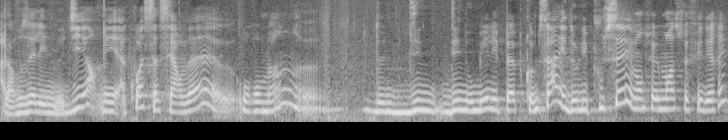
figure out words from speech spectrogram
Alors vous allez me dire, mais à quoi ça servait euh, aux Romains euh, de dénommer les peuples comme ça et de les pousser éventuellement à se fédérer?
